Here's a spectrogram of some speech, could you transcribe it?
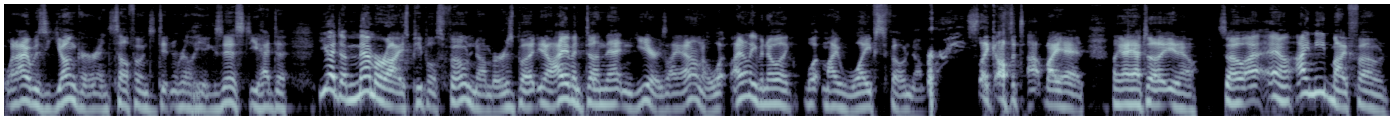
when I was younger and cell phones didn't really exist, you had to you had to memorize people's phone numbers. But you know, I haven't done that in years. Like, I don't know what I don't even know like what my wife's phone number is, like off the top of my head. Like, I have to, you know, so I, you know, I need my phone.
